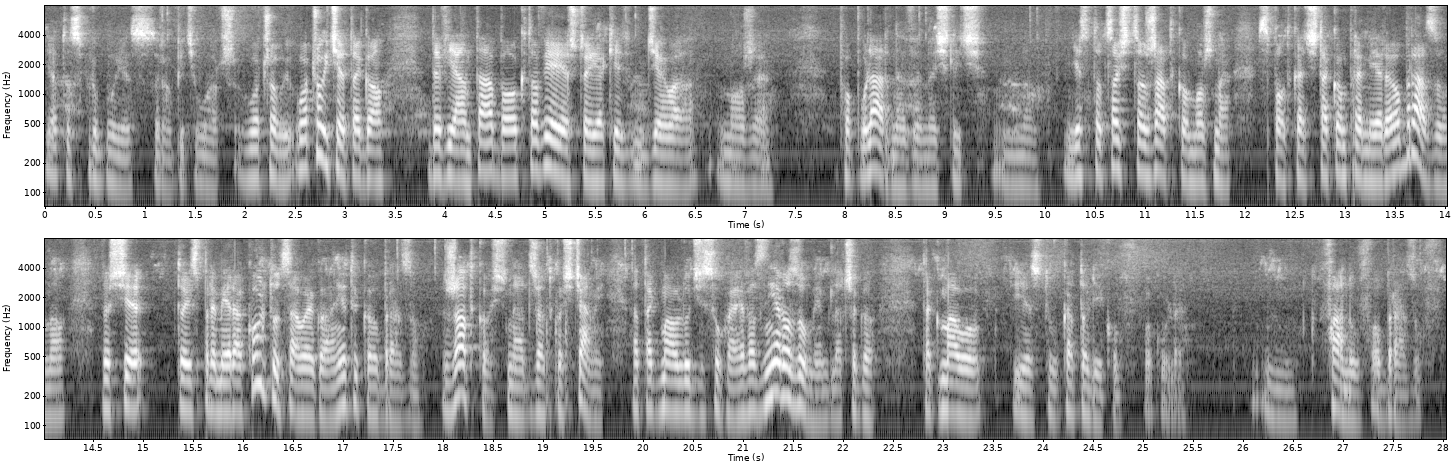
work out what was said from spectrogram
Ja to spróbuję zrobić. Watch, watchowi- watchujcie tego Devianta, bo kto wie jeszcze jakie dzieła może popularne wymyślić. No. Jest to coś, co rzadko można spotkać, taką premierę obrazu. No. Wreszcie to jest premiera kultu całego, a nie tylko obrazu. Rzadkość nad rzadkościami. A tak mało ludzi słucha. Ja was nie rozumiem, dlaczego tak mało jest tu katolików w ogóle. mm, Fanów obrazów.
